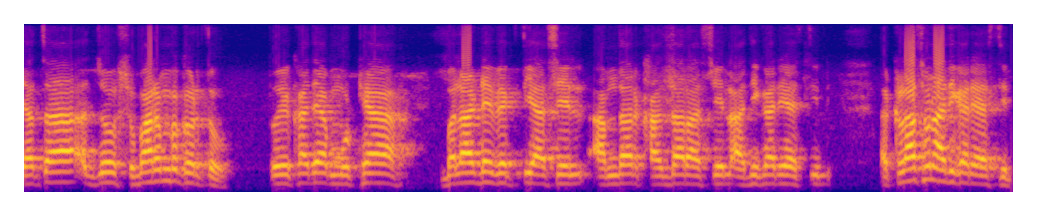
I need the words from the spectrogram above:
त्याचा जो शुभारंभ करतो तो एखाद्या मोठ्या बलाढ्य व्यक्ती असेल आमदार खासदार असेल अधिकारी असतील क्लासवन अधिकारी असतील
